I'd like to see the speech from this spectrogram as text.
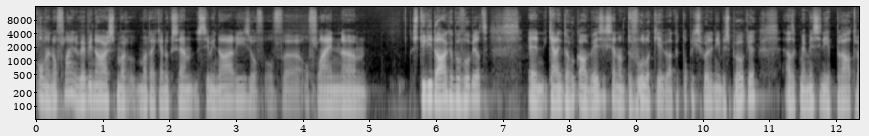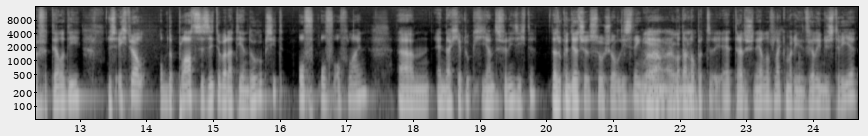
on- en offline, webinars, maar, maar dat kan ook zijn seminaries of, of uh, offline um, studiedagen bijvoorbeeld. En kan ik daar ook aanwezig zijn om te voelen, oké, welke topics worden niet besproken? Als ik met mensen hier praat, wat vertellen die? Dus echt wel op de plaats te zitten waar dat die een doelgroep zit, of, of offline. Um, en dat geeft ook gigantisch veel inzicht. Hè? Dat is ook een deeltje social listening, maar, ja, dan, maar dan op het eh, traditionele vlak, maar in veel industrieën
